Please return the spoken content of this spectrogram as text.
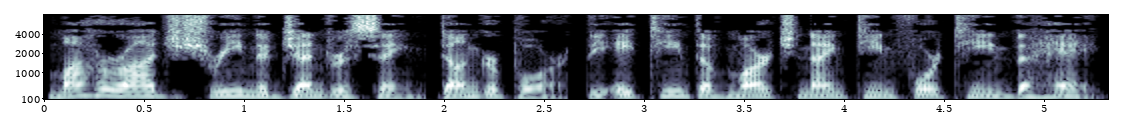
Maharaj Shri Nagendra Singh Dungarpur, the 18th of March 1914 The Hague,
